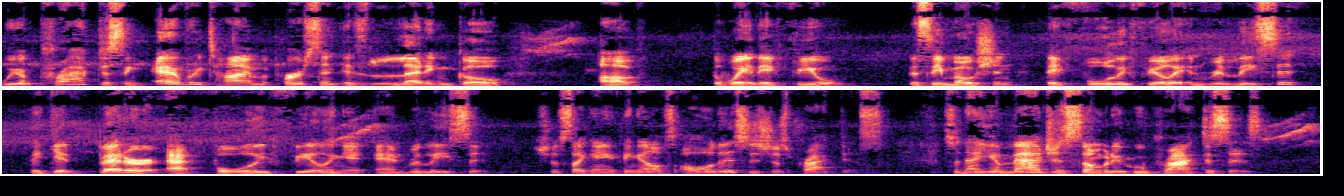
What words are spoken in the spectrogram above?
We are practicing every time a person is letting go of the way they feel this emotion, they fully feel it and release it, they get better at fully feeling it and release it. It's just like anything else. All this is just practice. So now you imagine somebody who practices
